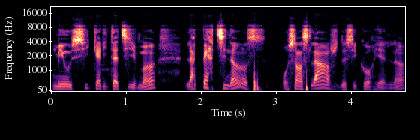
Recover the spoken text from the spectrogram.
mais aussi qualitativement la pertinence au sens large de ces courriels-là.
